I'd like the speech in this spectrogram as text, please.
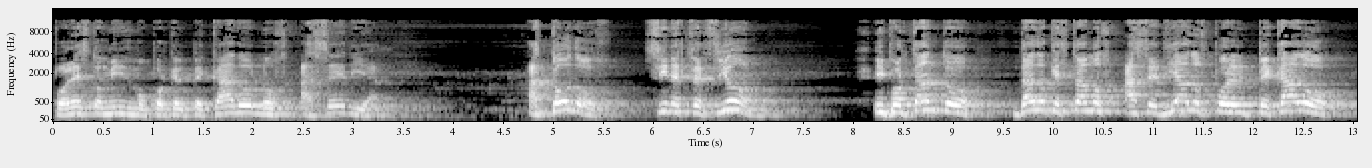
Por esto mismo, porque el pecado nos asedia a todos, sin excepción. Y por tanto, dado que estamos asediados por el pecado,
